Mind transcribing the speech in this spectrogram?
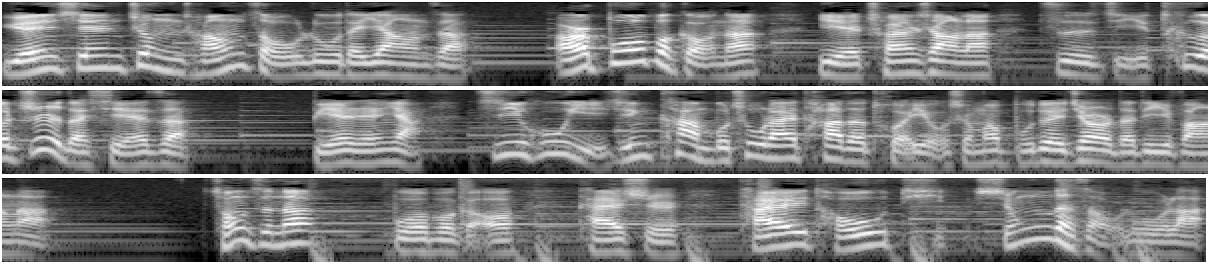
原先正常走路的样子，而波波狗呢，也穿上了自己特制的鞋子，别人呀几乎已经看不出来它的腿有什么不对劲儿的地方了。从此呢，波波狗开始抬头挺胸的走路了。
